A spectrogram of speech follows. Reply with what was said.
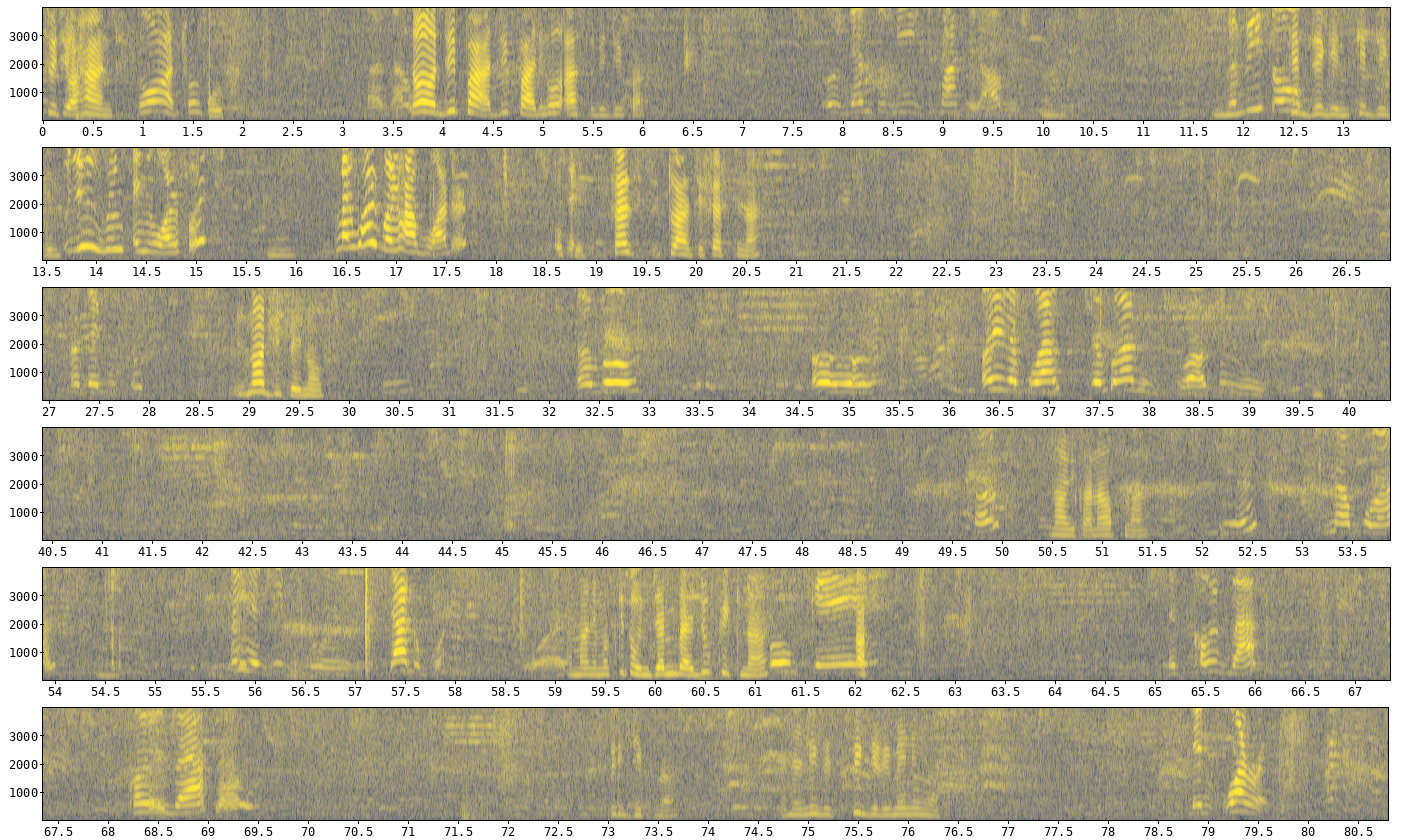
Not with your hand. What? No, deeper, deeper. The hole has to be deeper. Oh, them to be planted up. Mhm. Maybe so. Keep digging, keep digging. Do you bring any water for it? Yeah. My water will have water. Okay. First plant it first, now. It's not deep enough. Almost, almost. Only the plant, the plant is blocking mm. me. Okay. Huh? Now you can now plant. Yes. Now plant. I need to one. Dagger plant. What? Amani, mosquito in Jemba. Do quick now. Okay. It's coming back. Coming back now. Really deep now. And then leave it. Pick the remaining one. Then water it.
